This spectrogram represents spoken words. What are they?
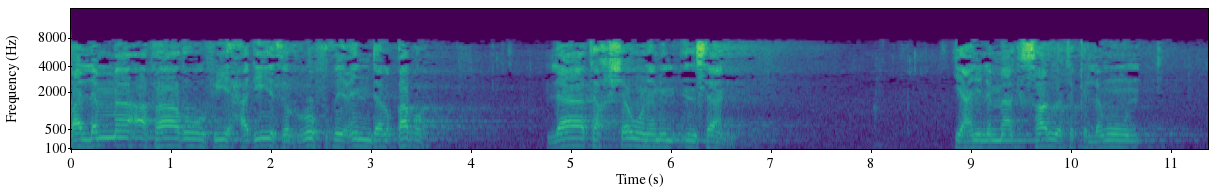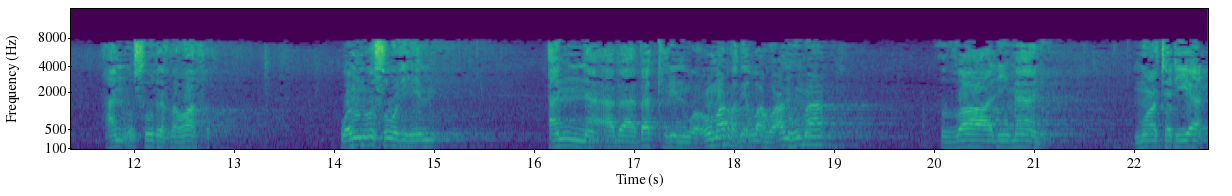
قال لما أفاضوا في حديث الرفض عند القبر لا تخشون من إنسان. يعني لما صاروا يتكلمون عن أصول الروافض ومن أصولهم أن أبا بكر وعمر رضي الله عنهما ظالمان معتديان.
